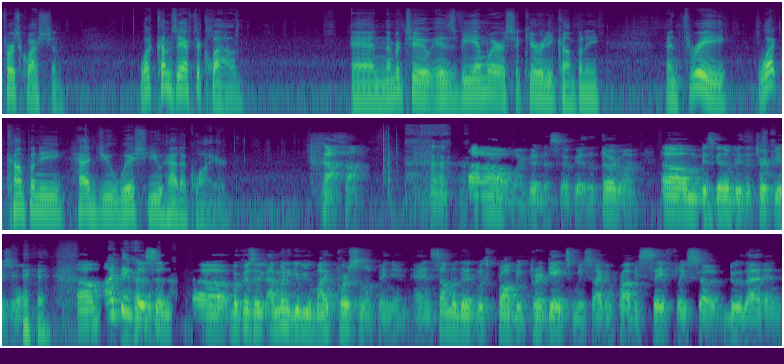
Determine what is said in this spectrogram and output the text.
First question, what comes after cloud? And number two, is VMware a security company? And three, what company had you wish you had acquired? oh my goodness. Okay, the third one um, is going to be the trickiest one. Um, I think, listen, uh, because I'm going to give you my personal opinion, and some of it was probably predates me, so I can probably safely so do that and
